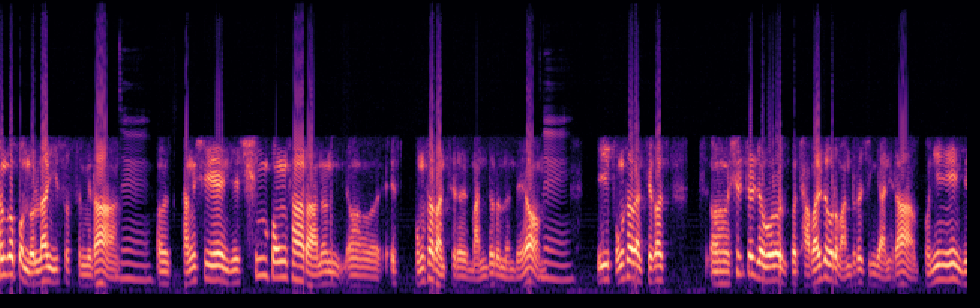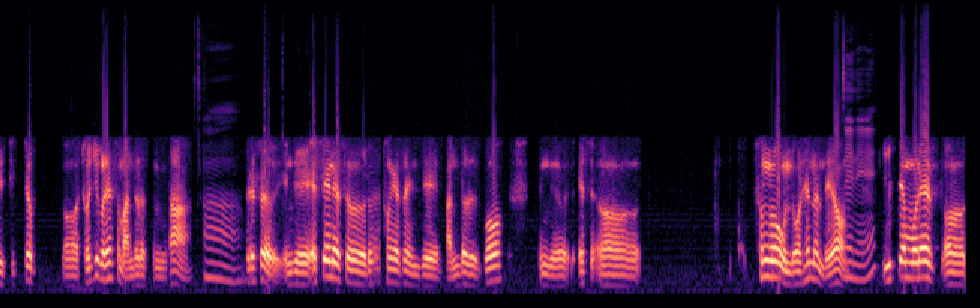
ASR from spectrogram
선거법 논란이 있었습니다. 네. 어 당시에 이제 신봉사라는 어 봉사 단체를 만들었는데요. 네. 이 봉사 단체가 어 실질적으로 그 자발적으로 만들어진 게 아니라 본인이 이제 직접 어 조직을 해서 만들었습니다. 아. 그래서 이제 SNS를 통해서 이제 만들고 이제 S, 어 선거 운동을 했는데요. 네네. 이 때문에 어,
